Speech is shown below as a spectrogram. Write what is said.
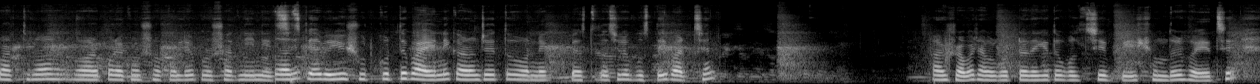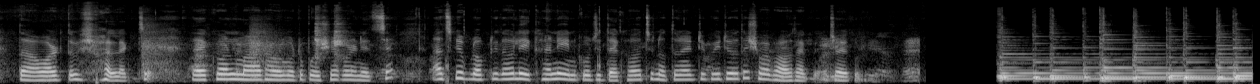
প্রার্থনা হওয়ার পর এখন সকলে প্রসাদ নিয়ে নিচ্ছে। আজকে আর বেশি শ্যুট করতে পারিনি, কারণ যেহেতু অনেক ব্যস্ততা ছিল, বুঝতেই পারছেন। আর সবাই ঠাকুরঘরটা দেখে তো বলছে, বেশ সুন্দর হয়েছে। তো আমার তো বেশ ভালো লাগছে। এখন মা ঠাকুরঘরটা পরিষ্কার করে নিচ্ছে। আজকের ব্লগটি তাহলে এখানে এন্ড করছি। দেখা হচ্ছে নতুন একটি ভিডিওতে। সবাই ভালো থাকবেন। জয় গুরু।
